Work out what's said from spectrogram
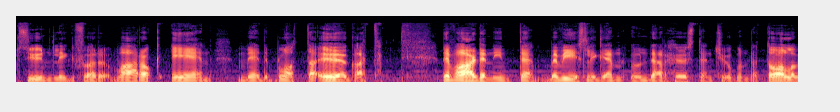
synlig för var och en med blotta ögat. Det var den inte bevisligen under hösten 2012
